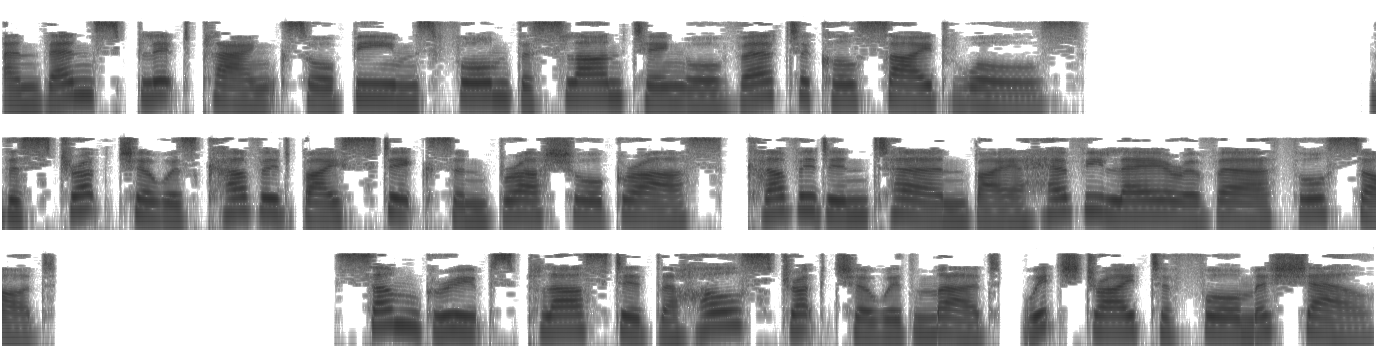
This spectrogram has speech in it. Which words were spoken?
and then split planks or beams formed the slanting or vertical side walls. The structure was covered by sticks and brush or grass, covered in turn by a heavy layer of earth or sod. Some groups plastered the whole structure with mud, which dried to form a shell.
